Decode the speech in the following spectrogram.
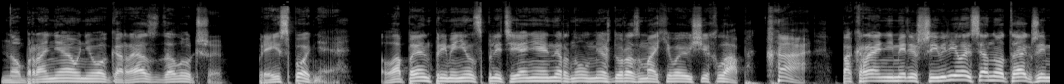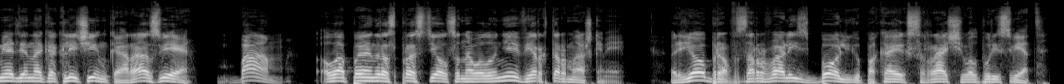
Но броня у него гораздо лучше. Преисподняя. Лапен применил сплетение и нырнул между размахивающих лап. Ха! По крайней мере, шевелилось оно так же медленно, как личинка. Разве? Бам! Лапен распростелся на валуне вверх тормашками. Ребра взорвались болью, пока их сращивал буресвет.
